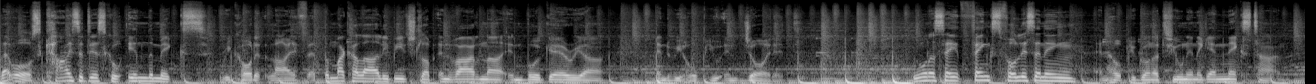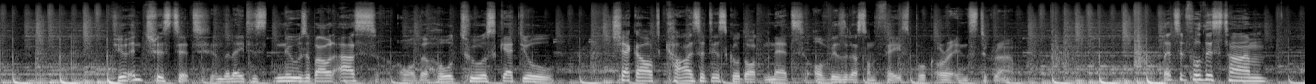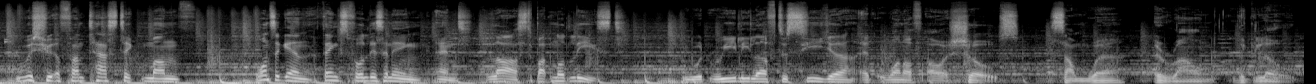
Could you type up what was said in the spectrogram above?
That was Kaiserdisco in the Mix, recorded live at the Makalali Beach Club in Varna in Bulgaria, and we hope you enjoyed it. We want to say thanks for listening and hope you're gonna tune in again next time. If you're interested in the latest news about us or the whole tour schedule, check out kaiserdisco.net or visit us on Facebook or Instagram. That's it for this time. We wish you a fantastic month. Once again, thanks for listening. And last but not least, we would really love to see you at one of our shows somewhere around the globe.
